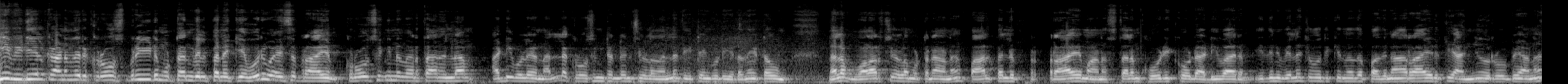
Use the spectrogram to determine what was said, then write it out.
ഈ വീഡിയോയിൽ കാണുന്ന ഒരു ക്രോസ് ബ്രീഡ് മുട്ടൻ വിൽപ്പനയ്ക്ക് ഒരു വയസ്സ് പ്രായം. ക്രോസിങ്ങിന് നിർത്താനെല്ലാം അടിപൊളിയ. നല്ല ക്രോസിംഗ് ടെൻഡൻസിയുള്ള നല്ല തീറ്റയും കൂടി ഇടനീട്ടവും നല്ല വളർച്ചയുള്ള മുട്ടനാണ്. പാൽപ്പല്ല് പ്രായമാണ്. സ്ഥലം കോഴിക്കോട് അടിവാരം. ഇതിന് വില ചോദിക്കുന്നത് പതിനാറായിരത്തി അഞ്ഞൂറ് രൂപയാണ്.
